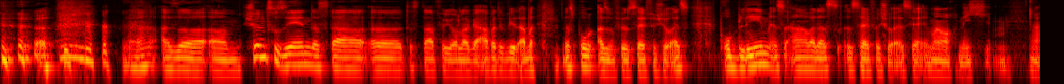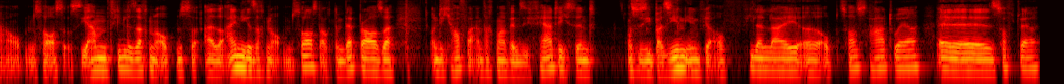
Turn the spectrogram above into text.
ja, also ähm, schön zu sehen, dass da, äh, dass da für Yola gearbeitet wird, aber das Pro also für Selfish OS. Problem ist aber, dass Selfish OS ja immer noch nicht ja, Open Source ist. Sie haben viele Sachen Open, also einige Sachen Open Source, auch den Webbrowser. Und ich hoffe einfach mal, wenn sie fertig sind, also sie basieren irgendwie auf vielerlei äh, Open Source Hardware, äh, Software,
